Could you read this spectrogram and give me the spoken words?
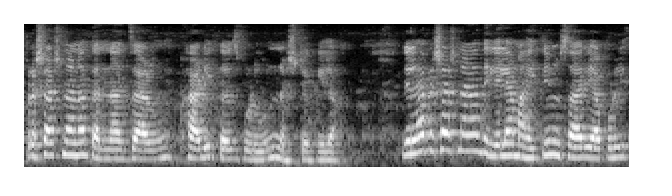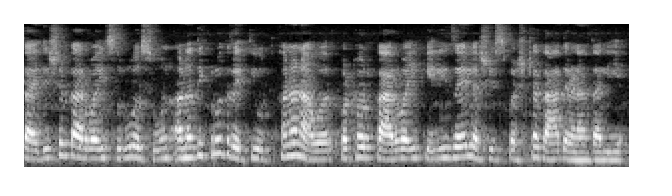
प्रशासनानं त्यांना जाळून खाडीतच बुडवून नष्ट केलं. जिल्हा प्रशासनानं दिलेल्या माहितीनुसार यापुढील कायदेशीर कारवाई सुरू असून अनधिकृत रेती उत्खननावर कठोर कारवाई केली जाईल अशी स्पष्टता देण्यात आली आहे.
